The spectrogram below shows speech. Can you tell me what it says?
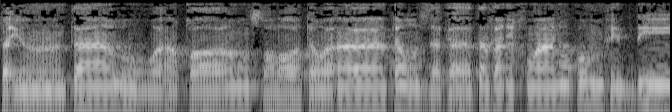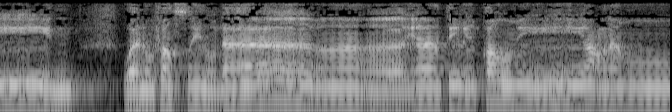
فإن تابوا وأقاموا الصلاة وآتوا الزكاة فإخوانكم في الدين ونفصل الآيات لقوم يعلمون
